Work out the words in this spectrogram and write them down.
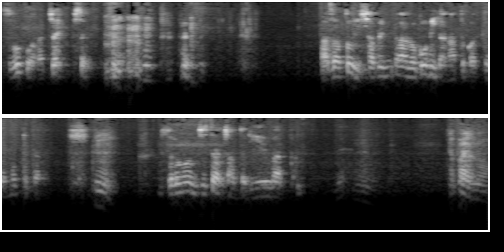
すごく笑っちゃいましたけど。あざとい喋り、あの語尾だなとかって思ってたら、うん。うん。それも実はちゃんと理由があった。やっぱりあの、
